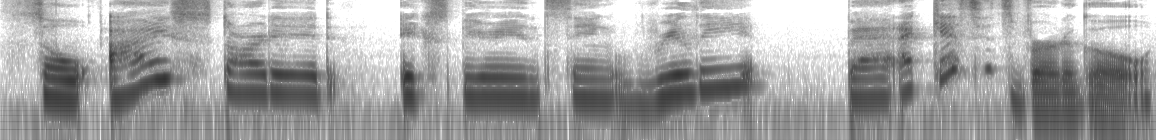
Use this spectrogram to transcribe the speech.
So I started experiencing really bad, I guess it's vertigo,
